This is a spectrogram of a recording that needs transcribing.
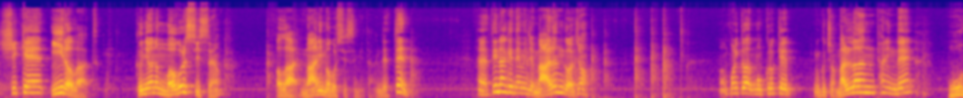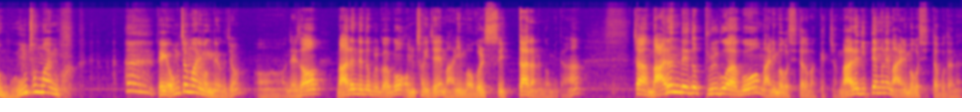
She can eat a lot. 그녀는 먹을 수 있어요. A lot. 많이 먹을 수 있습니다. 근데 thin. 네, thin하게 되면 이제 마른 거죠. 어, 보니까 뭐 그렇게 그렇죠. 말란 편인데 오, 뭐 엄청 많이 먹. 되게 엄청 많이 먹네요, 그죠? 어, 그래서 마른데도 불구하고 엄청 이제 많이 먹을 수 있다라는 겁니다. 자, 마른데도 불구하고 많이 먹을 수 있다가 맞겠죠. 마르기 때문에 많이 먹을 수 있다보다는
